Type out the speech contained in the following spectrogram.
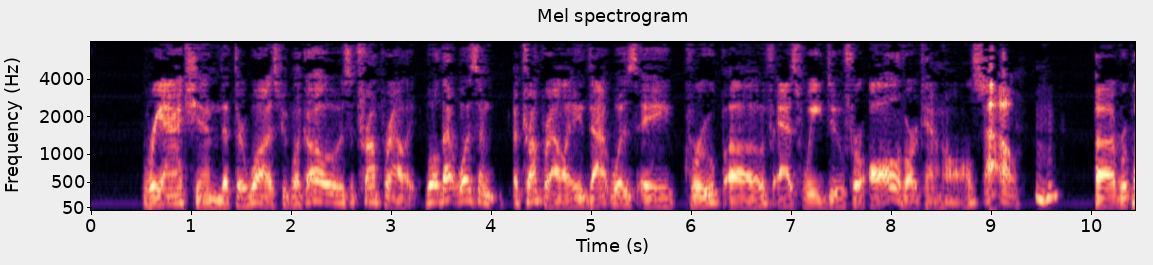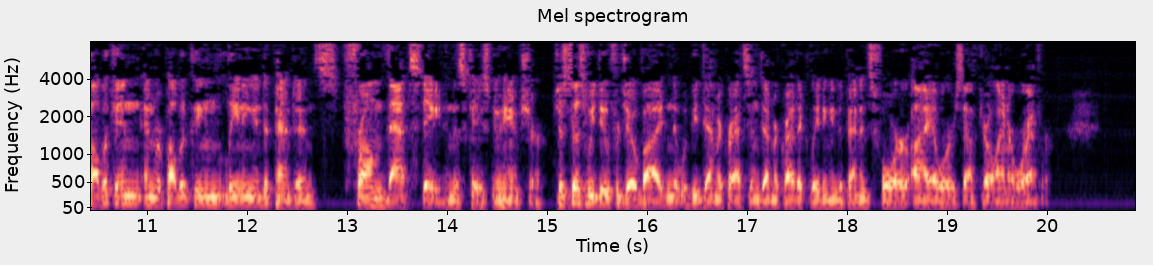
reaction that there was, people like, oh, it was a Trump rally. Well, that wasn't a Trump rally. That was a group of, as we do for all of our town halls. Uh-oh. Mm-hmm uh, Republican and Republican leaning independents from that state, in this case, New Hampshire. Just as we do for Joe Biden, it would be Democrats and Democratic leaning independents for Iowa or South Carolina or wherever.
